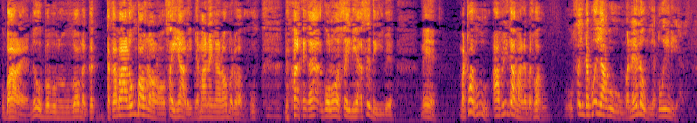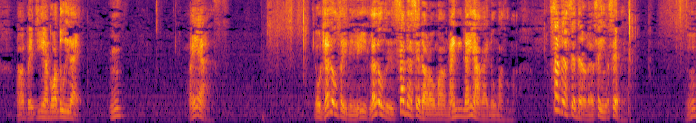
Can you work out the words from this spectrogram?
ဟိုဘာလဲမြို့ဘောဘောဘောမတကဘာလုံးပေါင်းတော့တော့စိန်ရလေမြန်မာနိုင်ငံတော့မထွက်ဘူးမြန်မာနိုင်ငံအကုန်လုံးကစိန်နေရအစ်စ်တည်ကြီးပဲမင်းမထွက်ဘူးအာဖရိကမှာလည်းမထွက်ဘူးဟိုစိန်တပွင့်ရဖို့မနှဲလုံနေရတွေးနေရဟာဘယ်ကြီးရန်သွားတွေးလိုက်ဟမ်မင်းရဟိုလက်လုံစိန်နေလေလက်လုံစိန်စက်နဲ့ဆက်တာတော့မှ99ရာခိုင်နှုန်းပါဆိုမှစက်နဲ့ဆက်တယ်တော့လည်းစိန်အစ်စ်ပဲဟမ်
